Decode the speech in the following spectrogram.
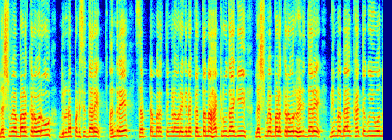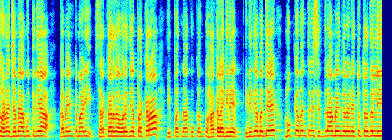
ಲಕ್ಷ್ಮಿ ಅಬ್ಬಾಳ್ಕರವರು ದೃಢಪಡಿಸಿದ್ದಾರೆ. ಅಂದರೆ, ಸೆಪ್ಟೆಂಬರ್ ತಿಂಗಳವರೆಗಿನ ಕಂತನ್ನು ಹಾಕಿರುವುದಾಗಿ ಲಕ್ಷ್ಮಿ ಅಬ್ಬಾಳ್ಕರವರು ಹೇಳಿದ್ದಾರೆ. ನಿಮ್ಮ ಬ್ಯಾಂಕ್ ಖಾತೆಗೂ ಈ ಒಂದು ಹಣ ಜಮೆ ಆಗುತ್ತಿದೆಯಾ? ಕಮೆಂಟ್ ಮಾಡಿ ಸರ್ಕಾರದ ವರದಿಯ ಪ್ರಕಾರ ಇಪ್ಪತ್ನಾಲ್ಕು ಕಂತು ಹಾಕಲಾಗಿದೆ. ಇನ್ನಿದೇ ಮಧ್ಯೆ ಮುಖ್ಯಮಂತ್ರಿ ಸಿದ್ದರಾಮಯ್ಯರ ನೇತೃತ್ವದಲ್ಲಿ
